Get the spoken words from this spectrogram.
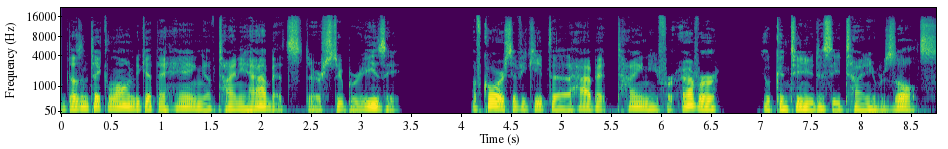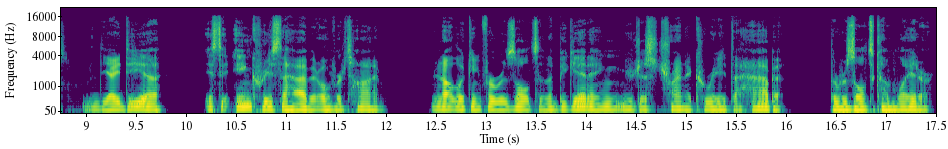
It doesn't take long to get the hang of tiny habits, they're super easy. Of course, if you keep the habit tiny forever, you'll continue to see tiny results. The idea is to increase the habit over time. You're not looking for results in the beginning, you're just trying to create the habit. The results come later.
